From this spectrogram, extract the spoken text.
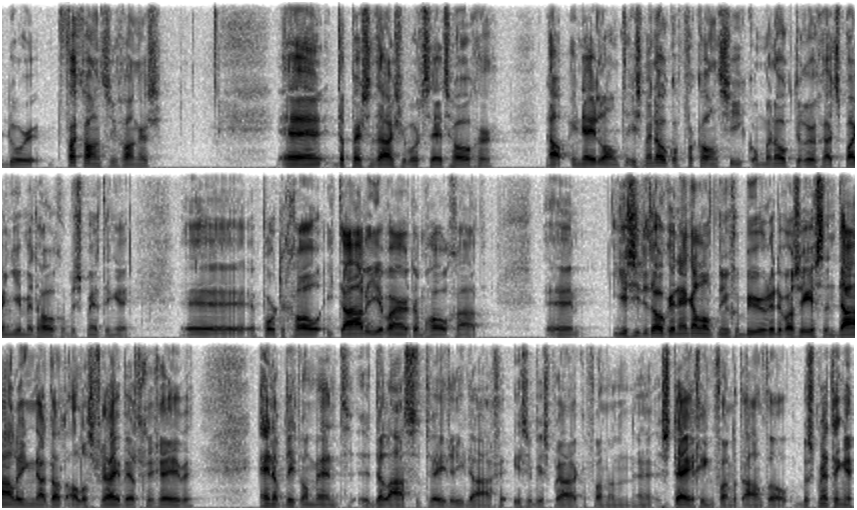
door vakantiegangers. Uh, dat percentage wordt steeds hoger. Nou, in Nederland is men ook op vakantie, komt men ook terug uit Spanje met hoge besmettingen. Portugal, Italië, waar het omhoog gaat. Je ziet het ook in Engeland nu gebeuren. Er was eerst een daling nadat alles vrij werd gegeven. En op dit moment, de laatste twee, drie dagen, is er weer sprake van een stijging van het aantal besmettingen.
